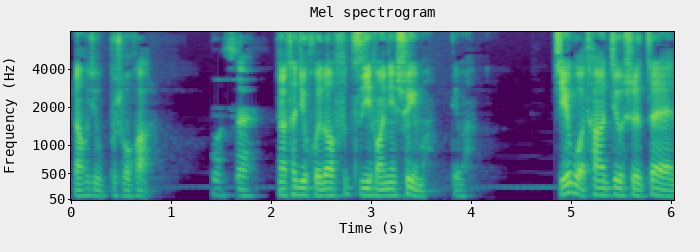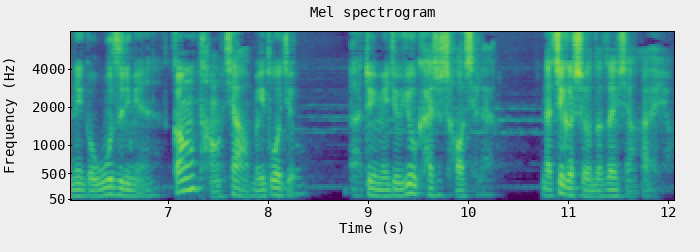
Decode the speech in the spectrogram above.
然后就不说话了。哇塞，然后他就回到自己房间睡嘛，对吧？结果他就是在那个屋子里面刚躺下没多久，啊，对面就又开始吵起来了。那这个时候他，在想，哎呀，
